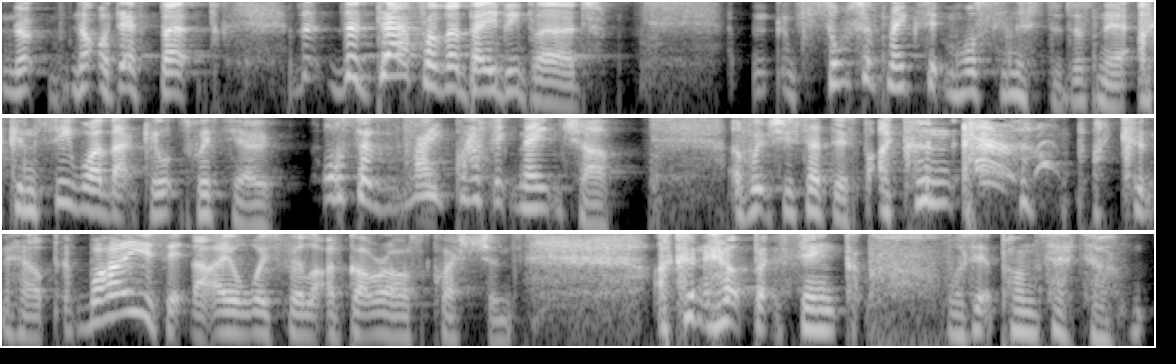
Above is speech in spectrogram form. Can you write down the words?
no, not a deaf bird. The, the death of a baby bird. It sort of makes it more sinister, doesn't it? I can see why that guilt's with you. Also, the very graphic nature of which you said this, but I couldn't, I couldn't help. Why is it that I always feel like I've got to ask questions? I couldn't help but think, was it Poinsettia?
